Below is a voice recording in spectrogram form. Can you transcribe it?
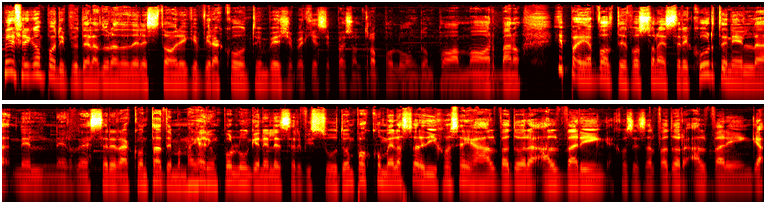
Mi frega un po' di più della durata delle storie che vi racconto invece perché se poi sono troppo lunghe un po' ammorbano. E poi a volte possono essere corte nel, nel- nell'essere raccontate ma magari un po' lunghe nell'essere vissute. Un po' come la storia di José Salvador Alvarenga José Salvador Alvarenga?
